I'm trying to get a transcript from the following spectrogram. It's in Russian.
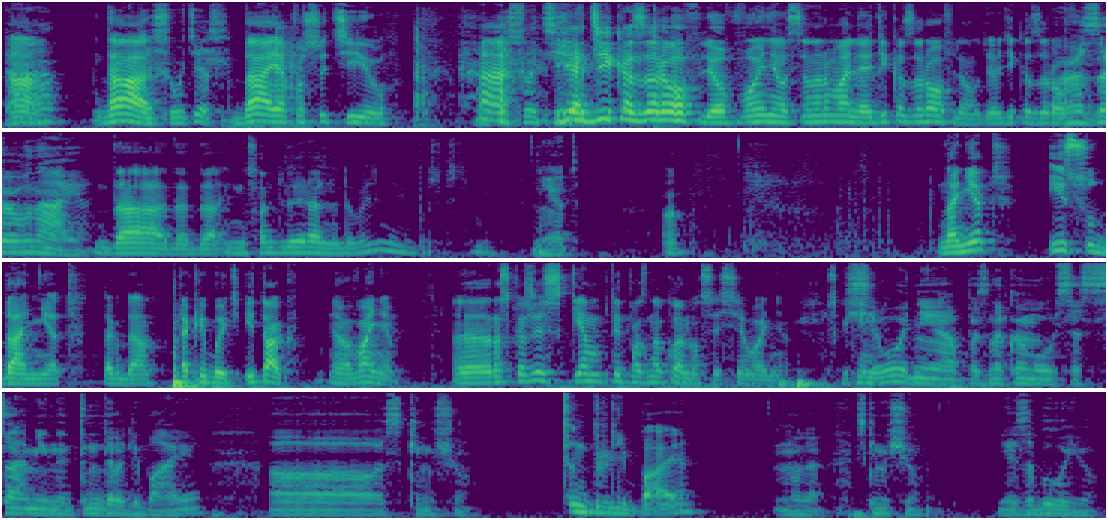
А, Да? да, Ты шутишь? да, я пошутил. Ну, пошутил. Я дико зарофлил, понял, все нормально, я дико зарофлил, я дико зарофлил. Разрывная. Да, да, да. На самом деле, реально, давай измерим после стрима. Нет. На нет и суда нет тогда. Так и быть. Итак, э, Ваня, э, расскажи, с кем ты познакомился сегодня? С каким? Сегодня я познакомился с Аминой Тендерлибай. А, с кем еще? Тендрилибая. Ну да. С кем еще? Я забыл ее.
